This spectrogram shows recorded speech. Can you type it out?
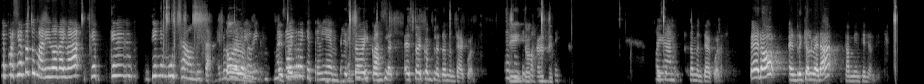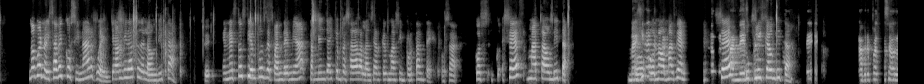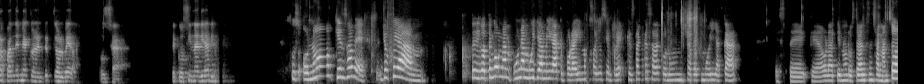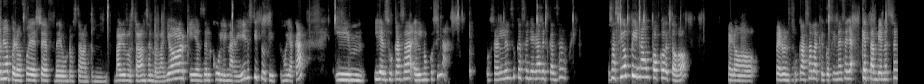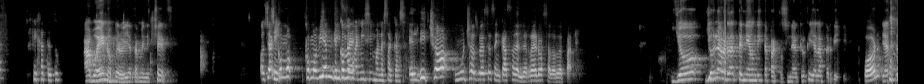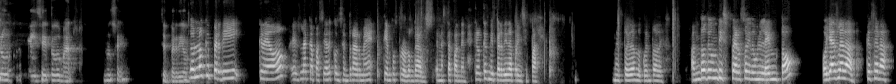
Que por cierto, tu marido, Daiva, que, que tiene mucha ondita. El otro Todo día lo que lo vi, me Estoy- cae requete bien. Es Estoy, comple- estoy completamente de acuerdo. es Sí, totalmente. sí. Estoy Oigan, completamente de acuerdo. Pero Enrique Olvera también tiene ondita. No, bueno, y sabe cocinar, güey. Ya olvídate de la ondita. Sí. En estos tiempos de pandemia, también ya hay que empezar a balancear qué es más importante. O sea, chef mata ondita. Imagínate o, no, más bien, chef pandemia. duplica ondita. haber pasado la pandemia con Enrique Olvera. O sea, te cocina diario. Pues, o no, quién sabe. Yo fui a, mm, te digo, tengo una, una muy amiga que por ahí nos oye siempre, que está casada con un chef muy acá, este, que ahora tiene un restaurante en San Antonio, pero fue chef de un restaurante, varios restaurantes en Nueva York y es del Culinary Institute, muy acá. Y, y en su casa él no cocina. O sea, él en su casa llega a descansar. O sea, sí opina un poco de todo, pero, pero en su casa la que cocina es ella, que también es chef. Fíjate tú. Ah, bueno, pero ella también es chef. O sea, Sí. como, como bien Se come dice buenísimo en esta casa. el dicho, muchas veces en casa del herrero asador de palo. Yo, yo la verdad tenía ondita para cocinar, creo que ya la perdí. ¿Por? Ya lo que hice todo mal. No sé, se perdió. Yo lo que perdí, creo, es la capacidad de concentrarme tiempos prolongados en esta pandemia. Creo que es mi pérdida principal. Me estoy dando cuenta de eso. Ando de un disperso y de un lento. ¿O ya es la edad? ¿Qué será?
